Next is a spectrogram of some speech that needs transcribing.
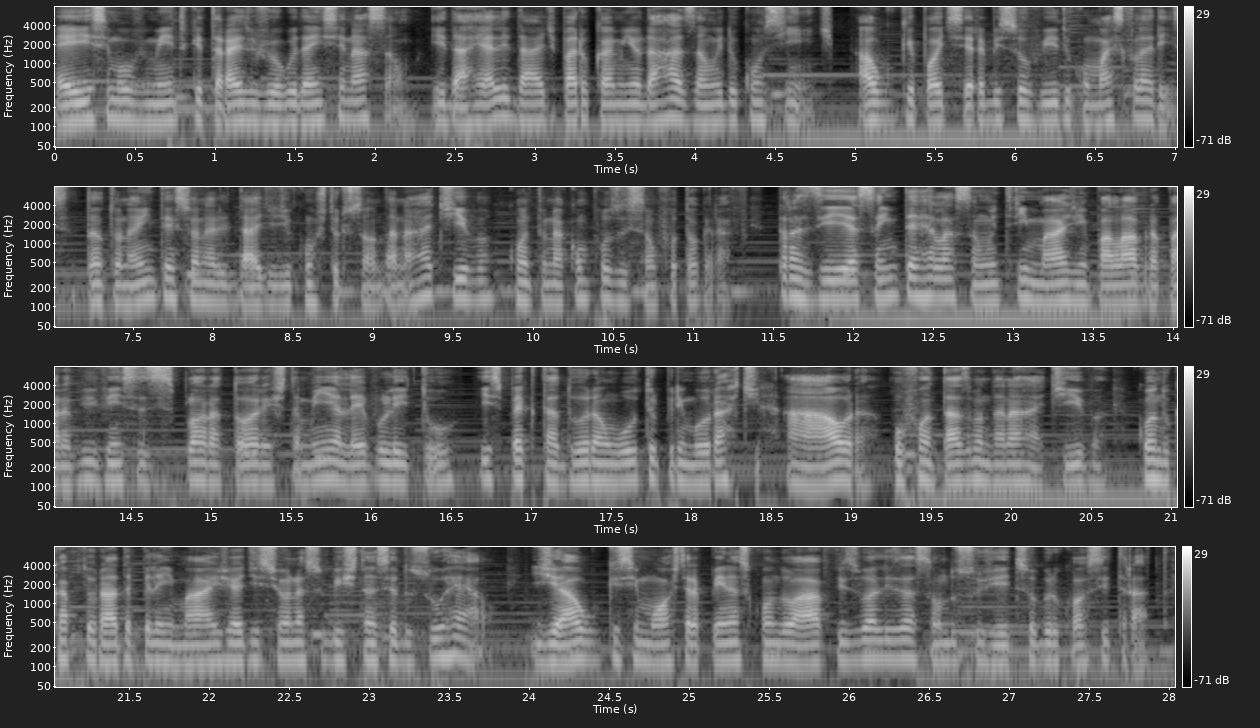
É esse movimento que traz o jogo da encenação e da realidade para o caminho da razão e do consciente, algo que pode ser absorvido com mais clareza, tanto na intencionalidade de construção da narrativa quanto na composição fotográfica. Trazer essa interrelação entre imagem e palavra para viver vivências exploratórias também eleva o leitor e espectador a um outro primor artístico. A aura, o fantasma da narrativa, quando capturada pela imagem, adiciona a substância do surreal, de algo que se mostra apenas quando há visualização do sujeito sobre o qual se trata.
